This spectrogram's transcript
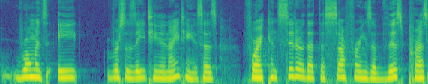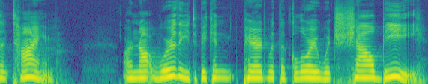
Romans 8, verses 18 and 19. It says, For I consider that the sufferings of this present time are not worthy to be compared with the glory which shall be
